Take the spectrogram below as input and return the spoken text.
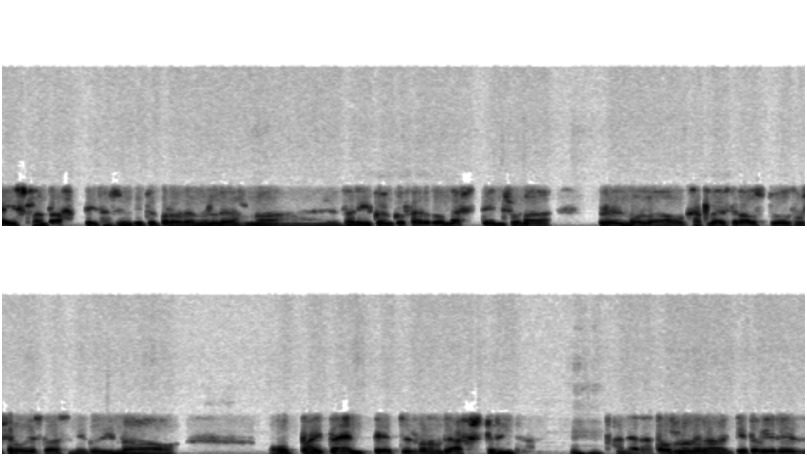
Æsland appi þar sem við getum bara veðmulega svona eh, farið í gönguferð og mert inn svona bröðmóla og kalla eftir aðstóð og þá sjáum við staðsendingu þína og, og bæta enn betur varðandi aksturinn. Mm -hmm. Þannig að þetta á svona vera geta verið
